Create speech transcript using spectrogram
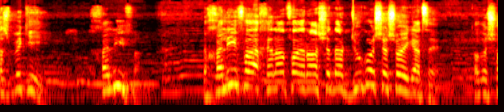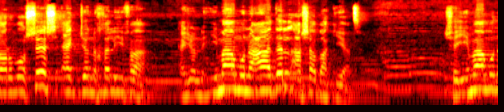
আসবে কি? খলিফা। খলিফা খেলাফা রাশেদার যুগও শেষ হয়ে গেছে। তবে সর্বশেষ একজন খলিফা, একজন ইমামুন আদেল আশা বাকি আছে। সেই ইমামুন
